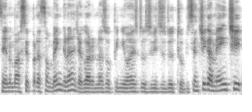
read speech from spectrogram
sendo uma separação bem grande agora nas opiniões dos vídeos do YouTube. Se antigamente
